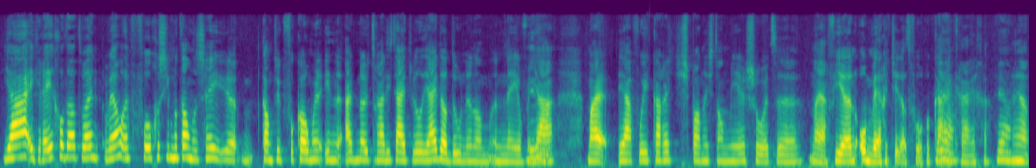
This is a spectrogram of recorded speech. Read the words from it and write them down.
ja, ik regel dat wel-. En vervolgens iemand anders, hey, kan natuurlijk voorkomen in, uit neutraliteit, wil jij dat doen? En dan een nee of een ja. Ja. Maar ja, voor je karretje spannen is dan meer een soort, nou ja, via een omweggetje dat voor elkaar Ja. krijgen. ja.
